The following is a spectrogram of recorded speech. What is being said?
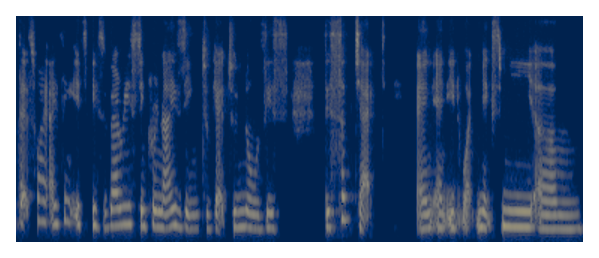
that's why i think it's it's very synchronizing to get to know this this subject and and it what makes me um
